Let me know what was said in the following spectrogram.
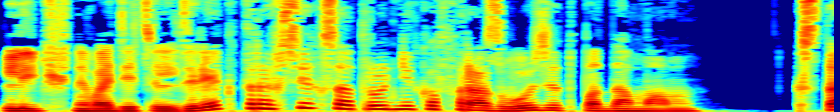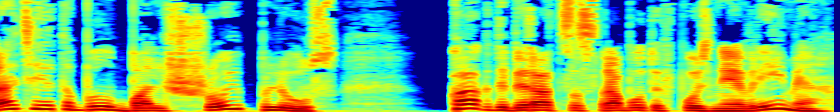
«Личный водитель директора всех сотрудников развозит по домам». Кстати, это был большой плюс. Как добираться с работы в позднее время,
